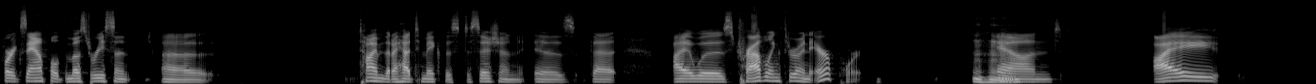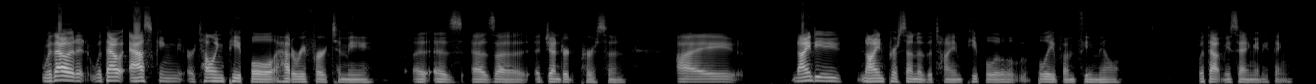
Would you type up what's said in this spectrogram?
for example, the most recent uh, time that I had to make this decision is that I was traveling through an airport Mhm. and I, without it, without asking or telling people how to refer to me as as a, a gendered person, I ninety nine percent of the time people believe I'm female, without me saying anything.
